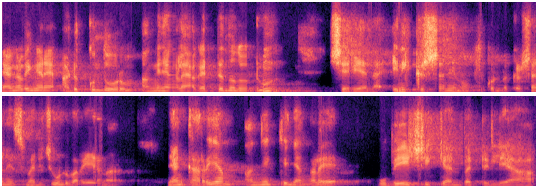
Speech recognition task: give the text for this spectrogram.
ഞങ്ങളിങ്ങനെ അടുക്കും തോറും അങ്ങ് ഞങ്ങളെ അകറ്റുന്നതൊട്ടും ശരിയല്ല. ഇനി കൃഷ്ണനെ നോക്കിക്കൊണ്ട് കൃഷ്ണനെ സ്മരിച്ചുകൊണ്ട് പറയാണ് ഞങ്ങൾക്കറിയാം അങ്ങക്ക് ഞങ്ങളെ ഉപേക്ഷിക്കാൻ പറ്റില്ല.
